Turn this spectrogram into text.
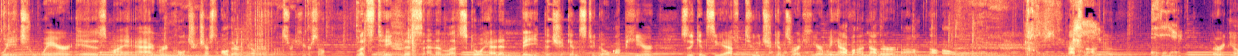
Wait, where is my agriculture chest? Oh, there we go. It's right here. So Let's take this, and then let's go ahead and bait the chickens to go up here. So you can see we have two chickens right here, and we have another, um, uh-oh. That's not good. There we go.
